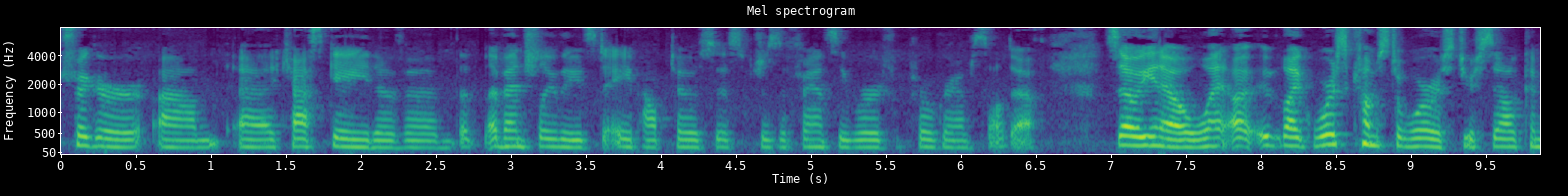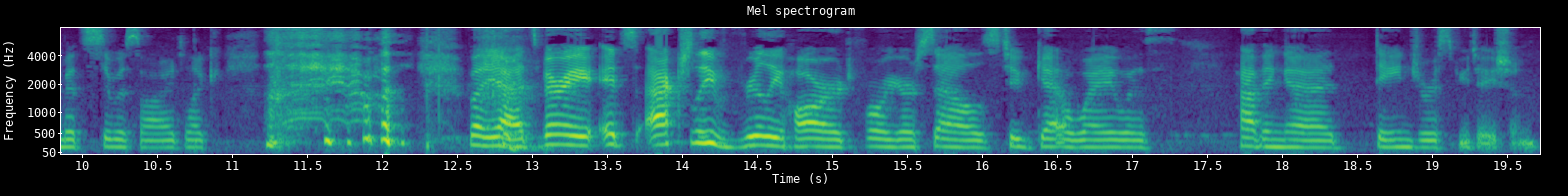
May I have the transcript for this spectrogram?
trigger um, a cascade of um, that eventually leads to apoptosis, which is a fancy word for programmed cell death. So you know, when uh, like worst comes to worst, your cell commits suicide. Like, but yeah, it's very, it's actually really hard for your cells to get away with having a dangerous mutation.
